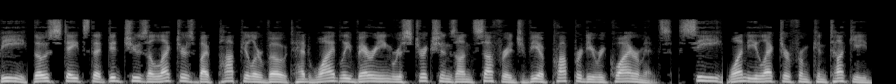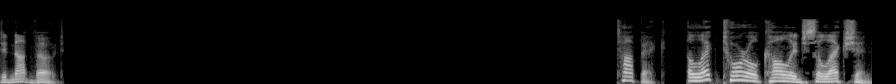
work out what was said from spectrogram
B those states that did choose electors by popular vote had widely varying restrictions on suffrage via property requirements. C one elector from Kentucky did not vote. Electoral College selection.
